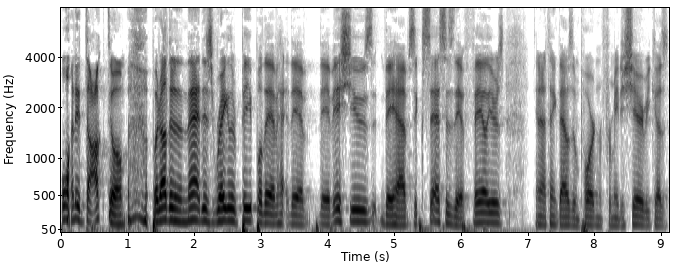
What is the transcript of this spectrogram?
want to talk to them. But other than that, just regular people. They have they have they have issues, they have successes, they have failures, and I think that was important for me to share because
